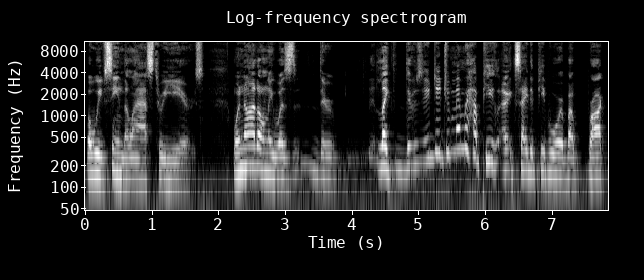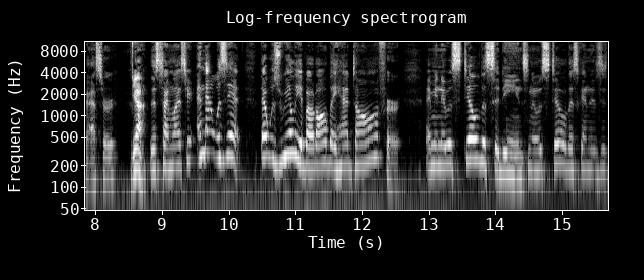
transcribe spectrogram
what we've seen the last three years. Well, not only was there like there was, did you remember how people, excited people were about Brock Boeser? Yeah. this time last year, and that was it. That was really about all they had to offer. I mean, it was still the Sedins, and it was still this kind of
